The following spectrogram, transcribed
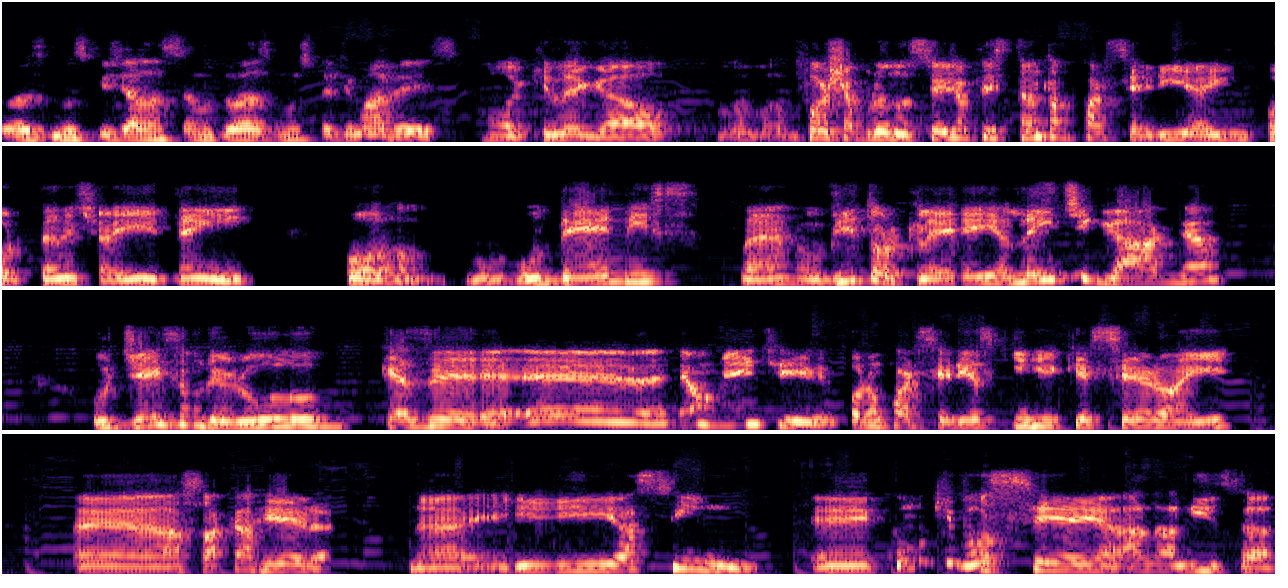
duas músicas e já lançamos duas músicas de uma vez. Oh, que legal. Poxa, Bruno, você já fez tanta parceria aí importante aí, tem pô, o Denis, né, o Vitor Clay, a Lady Gaga, o Jason Derulo, quer dizer, é, realmente foram parcerias que enriqueceram aí é, a sua carreira, né? E assim, é, como que você analisa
